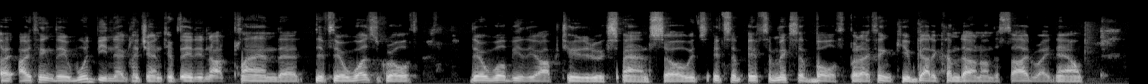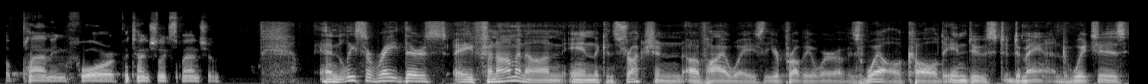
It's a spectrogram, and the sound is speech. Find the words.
I, I, think they would be negligent if they did not plan that if there was growth, there will be the opportunity to expand. So it's it's a it's a mix of both. But I think you've got to come down on the side right now of planning for potential expansion. And Lisa Raitt, there's a phenomenon in the construction of highways that you're probably aware of as well called induced demand, which is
